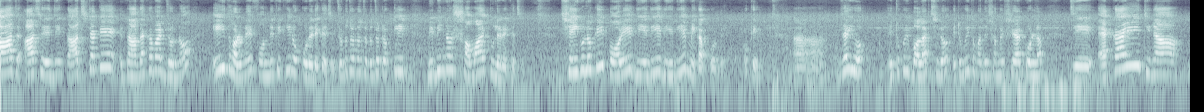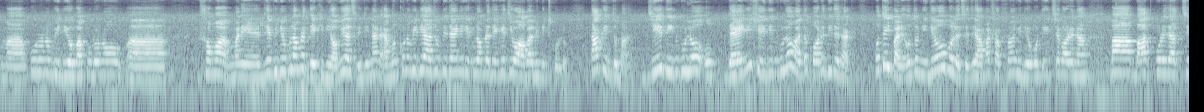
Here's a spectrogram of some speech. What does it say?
কাজ আছে যে কাজটাকে না দেখাবার জন্য এই ধরনের ফন্দিফিকিরও করে রেখেছে। ছোটো ছোটো ছোটো ছোটো ক্লিপ বিভিন্ন সময় তুলে রেখেছে। সেইগুলোকেই পরে দিয়ে দিয়ে দিয়ে দিয়ে মেকআপ করবে। ওকে যাই হোক, এটুকুই বলার ছিল, এটুকুই তোমাদের সঙ্গে শেয়ার করলাম যে একাই টিনা পুরনো ভিডিও বা পুরনো সময় মানে যে ভিডিওগুলো আমরা দেখিনি অবভিয়াসলি টিনার এমন কোনো ভিডিও আজ অব্দি দেয়নি যেগুলো আমরা দেখেছি, ও আবার রিপিট করল। তা কিন্তু নয়, যে দিনগুলো ও দেয়নি, সেই দিনগুলো হয়তো পরে দিতে থাকে। হতেই পারে, ও তো নিজেও বলেছে যে আমার সবসময় ভিডিও করতে ইচ্ছে করে না, বা বাদ পড়ে যাচ্ছে,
